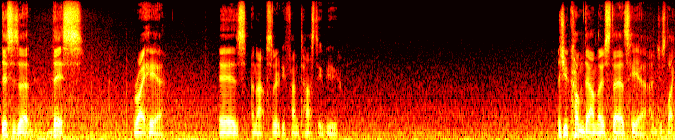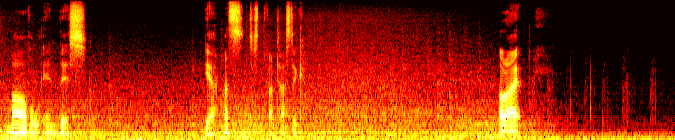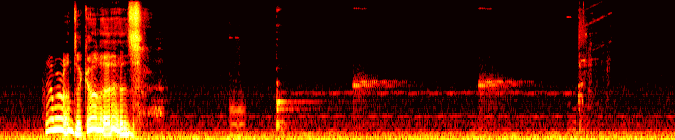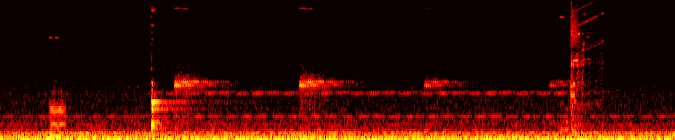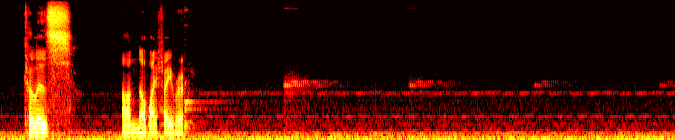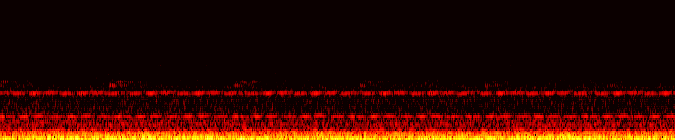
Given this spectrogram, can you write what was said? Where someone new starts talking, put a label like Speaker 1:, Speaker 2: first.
Speaker 1: This is a this right here is an absolutely fantastic view. As you come down those stairs here and just like marvel in this. Yeah, that's just fantastic. All right. Now we're on to colors. Colors are not my favorite.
